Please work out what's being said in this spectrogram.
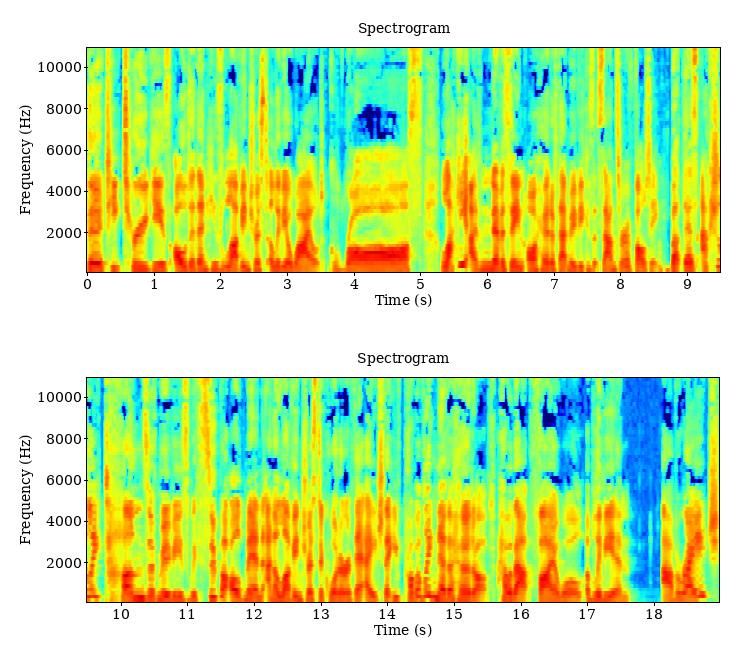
32 years older than his love interest, Olivia Wilde. Gross. Lucky I've never seen or heard of that movie because it sounds revolting. But there's actually tons of movies with super old men and a love interest a quarter of their age that you've probably never heard of. How about Firewall, Oblivion, Arbitrage.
